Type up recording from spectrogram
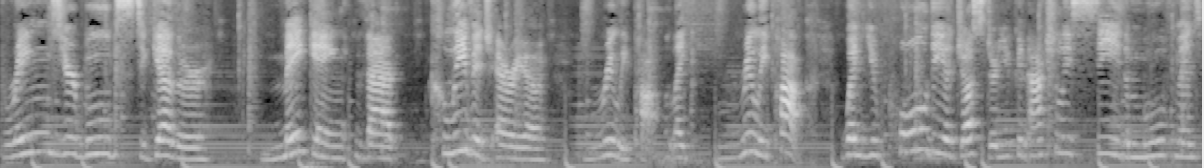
brings your boobs together, making that cleavage area really pop, like really pop. When you pull the adjuster, you can actually see the movement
